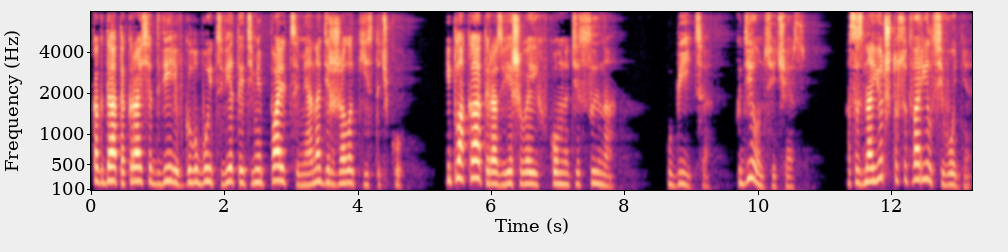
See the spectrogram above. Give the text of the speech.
Когда-то, крася двери в голубой цвет этими пальцами, она держала кисточку и плакаты, развешивая их в комнате сына. Убийца. Где он сейчас? Осознает, что сотворил сегодня?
